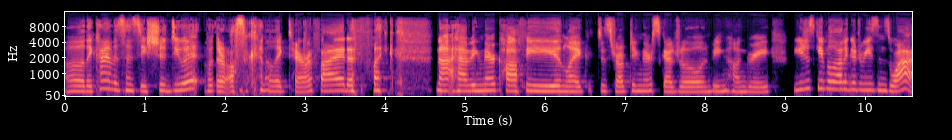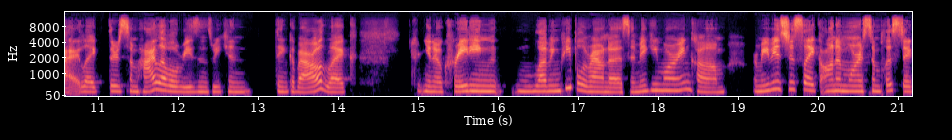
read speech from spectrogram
oh, they kind of have a sense they should do it, but they're also kind of like terrified of like not having their coffee and like disrupting their schedule and being hungry. You just gave a lot of good reasons why. Like there's some high level reasons we can think about, like you know creating loving people around us and making more income or maybe it's just like on a more simplistic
